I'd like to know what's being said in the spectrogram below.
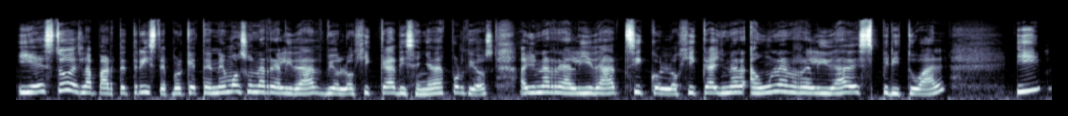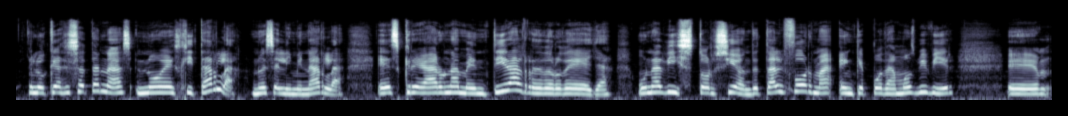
Y esto es la parte triste, porque tenemos una realidad biológica diseñada por Dios, hay una realidad psicológica, hay una, una realidad espiritual y lo que hace Satanás no es quitarla, no es eliminarla, es crear una mentira alrededor de ella, una distorsión, de tal forma en que podamos vivir eh,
